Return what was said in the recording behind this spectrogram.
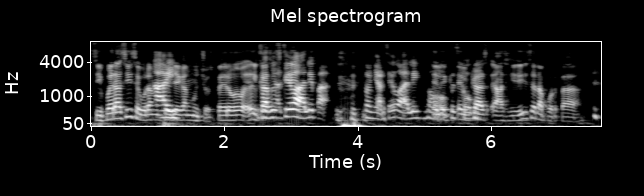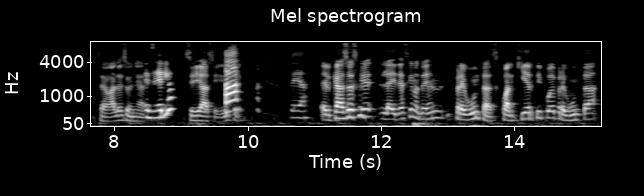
si fuera así, seguramente llegan muchos. Pero el caso es que... vale, pa. Soñar se vale. No, pues, caso, así dice la portada. Se vale soñar. ¿En serio? Sí, así dice. Ah, vea. El caso es que la idea es que nos dejen preguntas, cualquier tipo de pregunta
